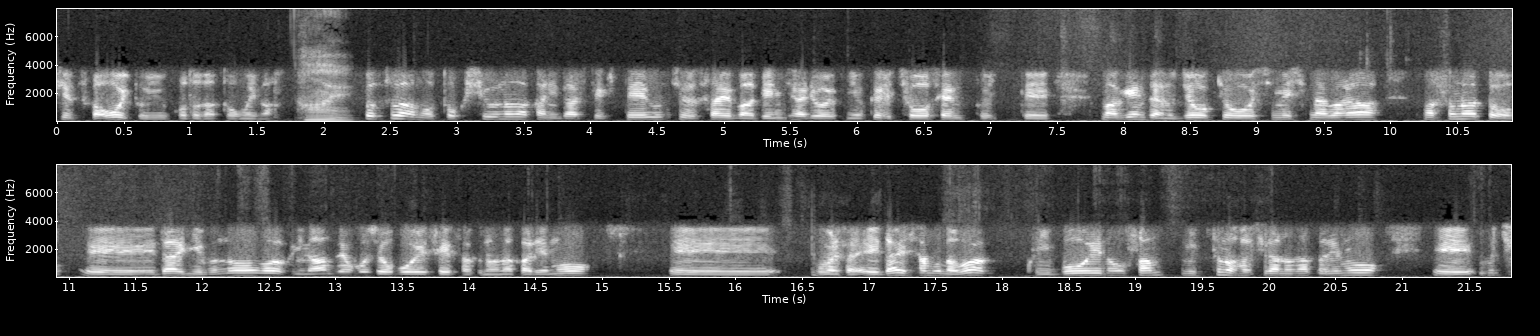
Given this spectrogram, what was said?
記述が多いということだと思います。はい、一つはもう特集の中に出してきて、宇宙、サイバー、電磁波領域における挑戦といって、まあ、現在の状況を示しながら、まあ、その後、えー、第2部の我が国の安全保障防衛政策の中でも、えー、ごめんなさい、第3部の我が国防衛の 3, 3つの柱の中でも、えー、宇宙、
